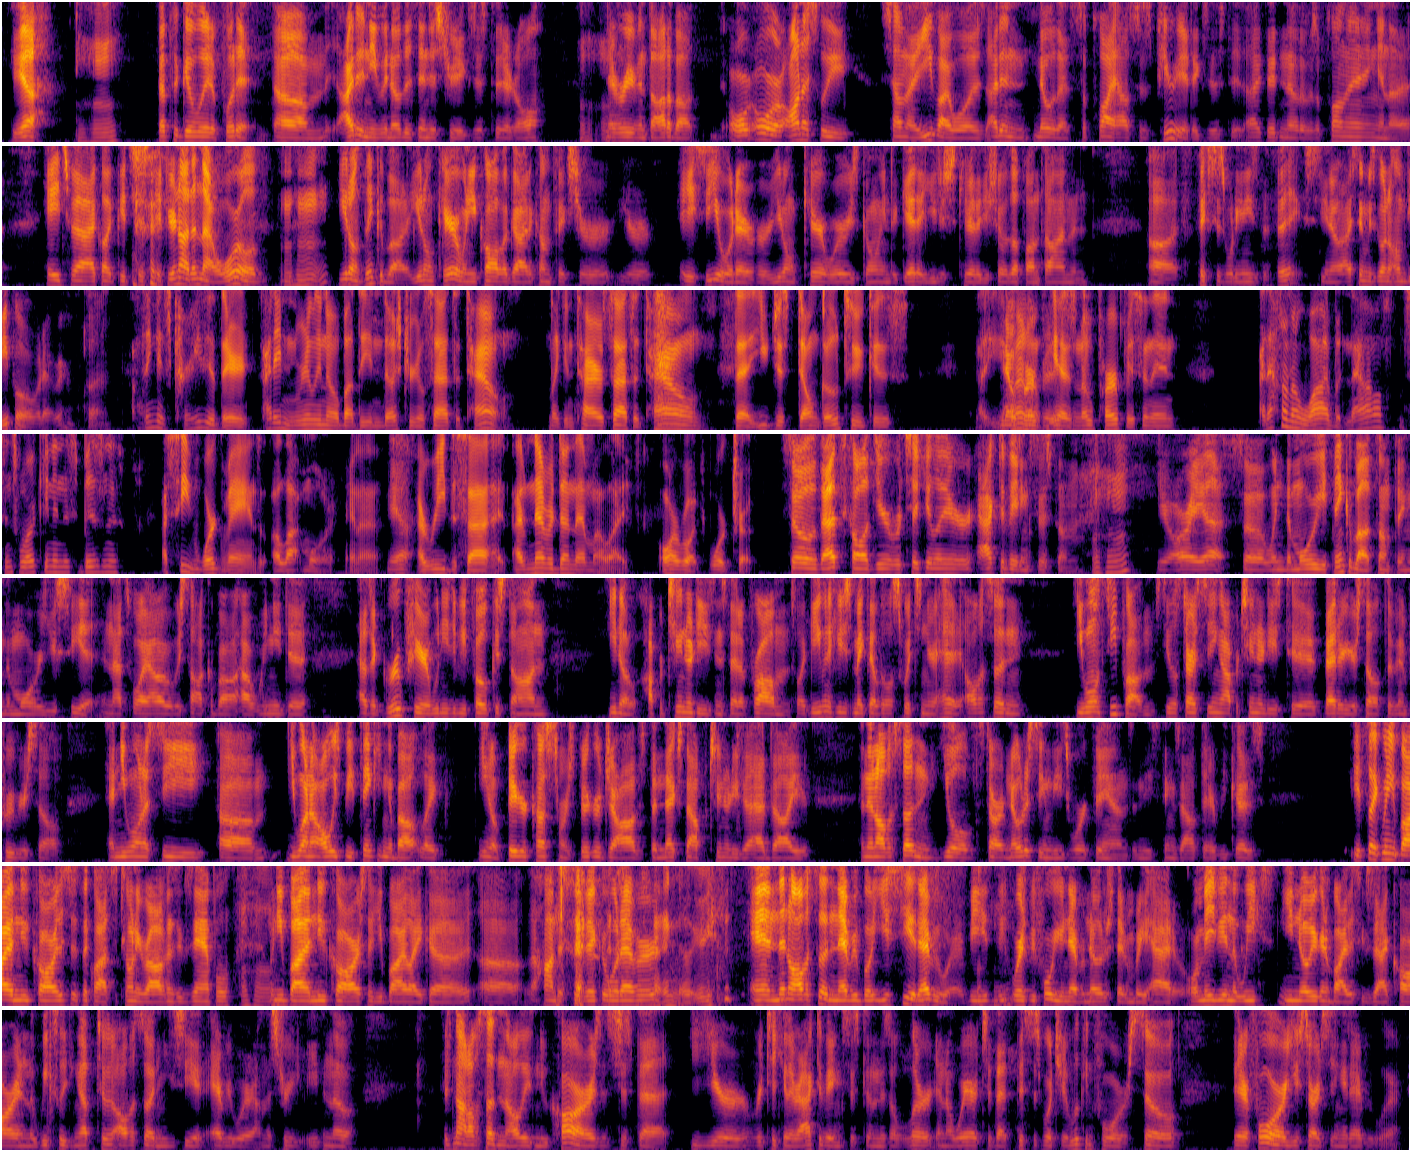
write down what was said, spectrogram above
Yeah, hmm that's a good way to put it. Um, I didn't even know this industry existed at all. Mm-mm. Never even thought about, or or honestly, that's how naive I was. I didn't know that supply houses period existed. I didn't know there was a plumbing and a HVAC. Like it's just if you're not in that world, Mm-hmm. you don't think about it. You don't care when you call the guy to come fix your your AC or whatever. You don't care where he's going to get it. You just care that he shows up on time and uh, fixes what he needs to fix. You know, I assume he's going to Home Depot or whatever. But I think it's crazy that they're. I didn't really know about the industrial sides of town, like entire sides of town that you just don't go to because No purpose. Yeah, there's no purpose. And then I don't know why, but now since working in this business, I see work vans a lot more, and I yeah. I read the side. I've never done that in my life, or work work truck. So that's called your reticular activating system. Mm-hmm. your RAS. So when the more you think about something, the more you see it, and that's why I always talk about how we need to, as a group here, we need to be focused on, you know, opportunities instead of problems. Like even if you just make that little switch in your head, all of a sudden, you won't see problems. You'll start seeing opportunities to better yourself, to improve yourself, and you want to see, um, you want to always be thinking about like, you know, bigger customers, bigger jobs, the next opportunity to add value. And then all of a sudden, you'll start noticing these work vans and these things out there because it's like when you buy a new car. This is the classic Tony Robbins example. Mm-hmm. When you buy a new car, say you buy like a, a, a Honda Civic or whatever, I know. you're- and then all of a sudden everybody you see it everywhere. Be, Mhm. Whereas before you never noticed that everybody had it, or maybe in the weeks you know you're going to buy this exact car, and the weeks leading up to it, all of a sudden you see it everywhere on the street, even though there's not all of a sudden all these new cars. It's just that your reticular activating system is alert and aware to that this is what you're looking for. So therefore you start seeing it everywhere.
